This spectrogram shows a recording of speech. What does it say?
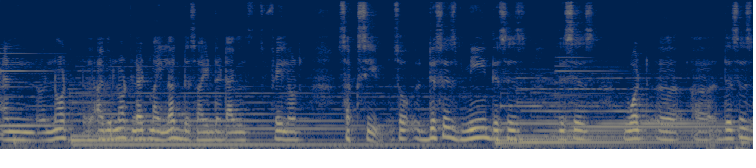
and not i will not let my luck decide that i will fail or succeed. So this is me this is this is what uh, uh, this is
